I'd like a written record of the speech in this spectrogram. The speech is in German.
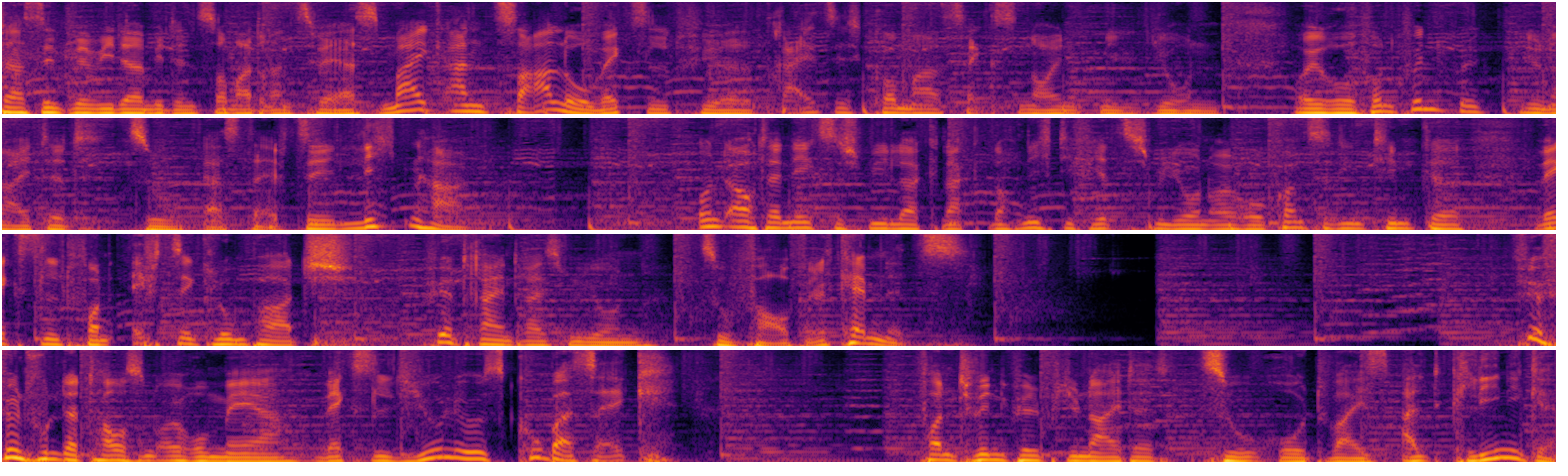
da sind wir wieder mit den Sommertransfers. Mike Anzalo wechselt für 30,69 Millionen Euro von Quinfield United zu 1. FC Lichtenhagen. Und auch der nächste Spieler knackt noch nicht die 40 Millionen Euro. Konstantin Timke wechselt von FC Klumpatsch für 33 Millionen zu VfL Chemnitz. Für 500.000 Euro mehr wechselt Julius Kubasek von Twinquilp United zu Rot-Weiß Altklinike.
